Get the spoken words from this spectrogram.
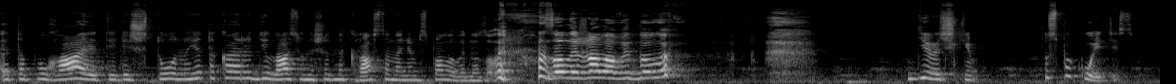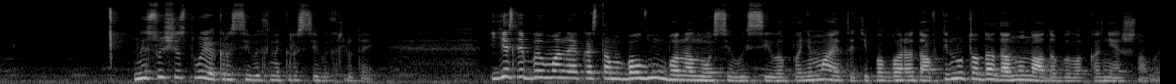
это пугает или что, но я такая родилась, он еще одна красна на нем спала, видно, зале- залежала, видно. Девочки, успокойтесь. Не существує красивих, некрасивих людей. І якщо б у мене якась там балумба на носі висіла, понимаете, типа бородавки, ну тогда да, ну надо было, конечно бы.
